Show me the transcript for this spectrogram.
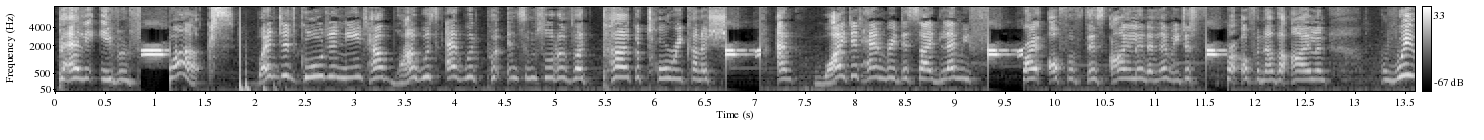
barely even f- works. When did Gordon need help? Why was Edward put in some sort of like purgatory kind of shit? And why did Henry decide let me f- right off of this island and let me just f- right off another island? We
